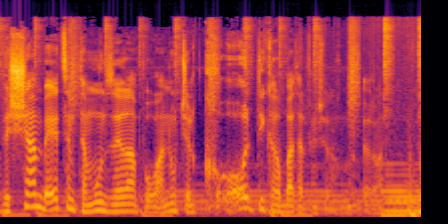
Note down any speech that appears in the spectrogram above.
ושם בעצם טמון זרע הפורענות של כל תיק 4000 שאנחנו נדבר עליו.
